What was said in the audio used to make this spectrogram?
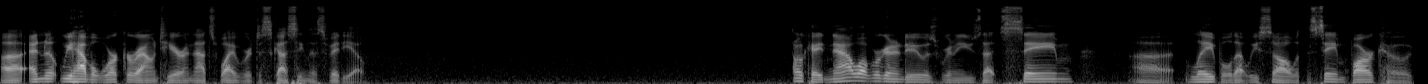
Uh, and we have a workaround here, and that's why we're discussing this video. Okay, now what we're going to do is we're going to use that same uh, label that we saw with the same barcode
